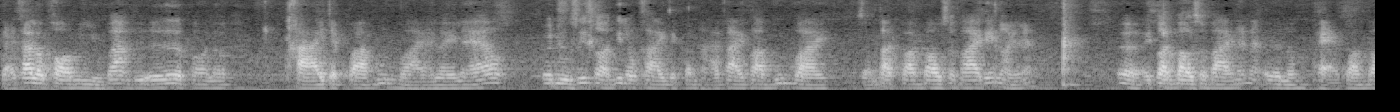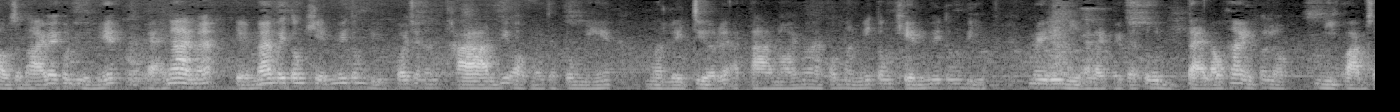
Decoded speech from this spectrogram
แต่ถ้าเราพอมีอยู่บ้างคือเออ พอเราคลายจากความวุ่นวายอะไรแล้วก็ดูซิตอนที่เราคลายจากปัญหาคลายความวุ่นวายสัมผัสความเบาสบายได้หน่อยนะ เออไอตอนเบาสบายนั่นนะเออลองแผ่ความเบาสบายไปคนอื่นนี้แผ่ง่ายไหมเห็นไหมไม่ต้องเค้นไม่ต้องบีบเพราะฉะนั้นทานที่ออกมาจากตรงนี้ มันเลยเจือด้วยอัตราน้อยมากเพราะมันไม่ต้องเค้นไม่ต้องบีบไม่ได้มีอะไรไปกระตุ้น แต่เราให้เพราะเรามีความส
